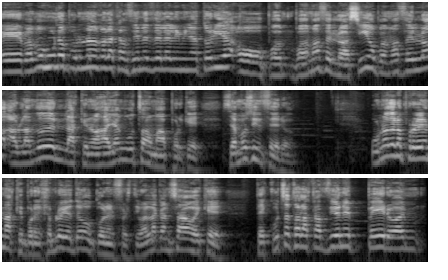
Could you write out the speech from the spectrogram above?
eh, vamos uno por uno con las canciones de la eliminatoria. O po- podemos hacerlo así, o podemos hacerlo hablando de las que nos hayan gustado más. Porque, seamos sinceros, uno de los problemas que, por ejemplo, yo tengo con el Festival La Cansado es que te escuchas todas las canciones, pero en-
